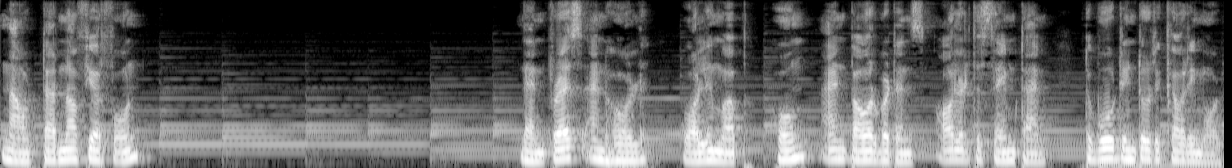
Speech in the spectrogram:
Now turn off your phone then press and hold volume up, home and power buttons all at the same time to boot into recovery mode.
